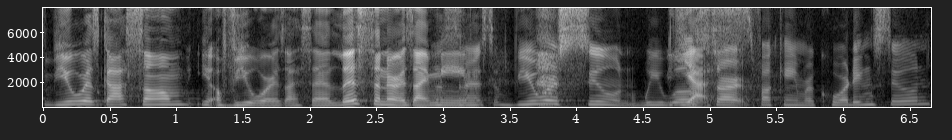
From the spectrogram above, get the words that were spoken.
viewers got some you know, viewers I said listeners I mean viewers soon. We will Yes. start fucking recording soon.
